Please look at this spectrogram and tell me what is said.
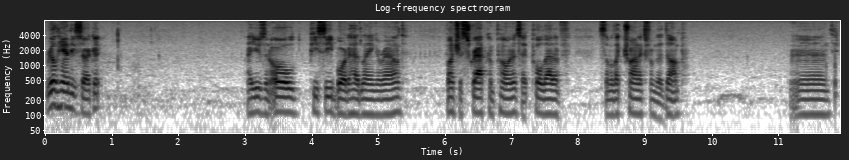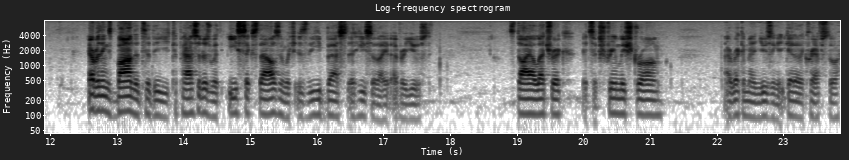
Real handy circuit. I used an old PC board I had laying around. Bunch of scrap components I pulled out of some electronics from the dump. And everything's bonded to the capacitors with E6000 which is the best adhesive I've ever used. It's dielectric. It's extremely strong. I recommend using it. You Get it at a craft store.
